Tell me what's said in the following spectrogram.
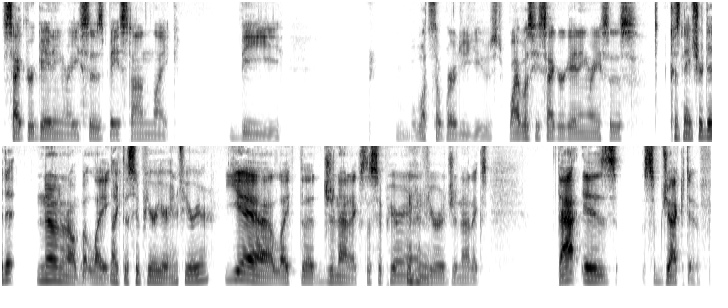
segregating races based on like the what's the word you used? Why was he segregating races? Because nature did it, No, no, no, but like, like the superior inferior. yeah, like the genetics, the superior and Mhm. inferior genetics. That is subjective.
